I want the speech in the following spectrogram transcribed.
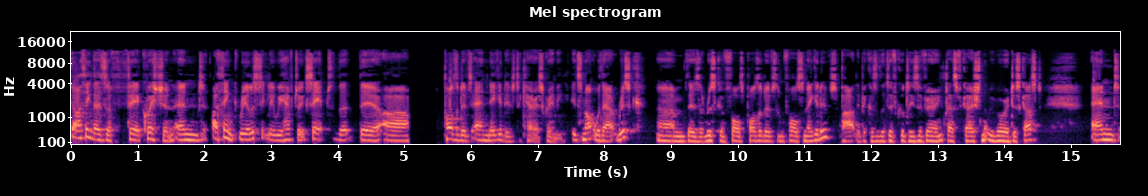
Yeah, I think that's a fair question, and I think realistically we have to accept that there are positives and negatives to carrier screening. It's not without risk. Um, there's a risk of false positives and false negatives, partly because of the difficulties of variant classification that we've already discussed. And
